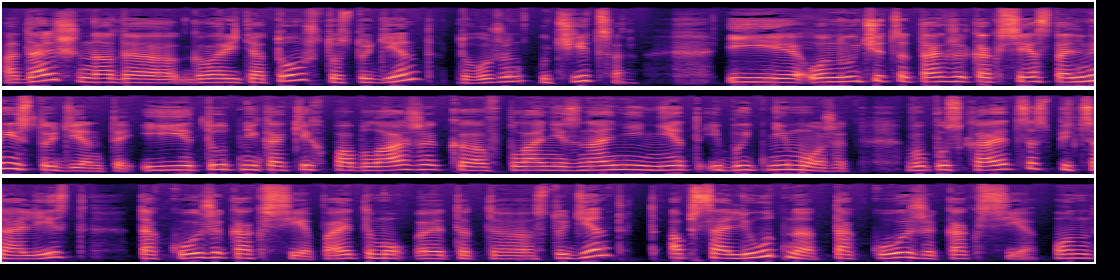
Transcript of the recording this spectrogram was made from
А дальше надо говорить о том, что студент должен учиться. И он учится так же, как все остальные студенты. И тут никаких поблажек в плане знаний нет и быть не может. Выпускается специалист такой же, как все. Поэтому этот э, студент абсолютно такой же, как все. Он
